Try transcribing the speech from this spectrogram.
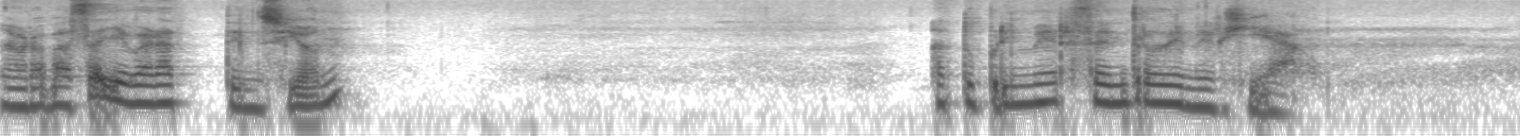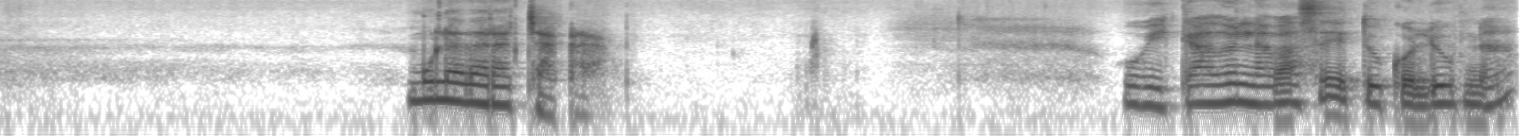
Ahora vas a llevar atención a tu primer centro de energía, Muladhara Chakra, ubicado en la base de tu columna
